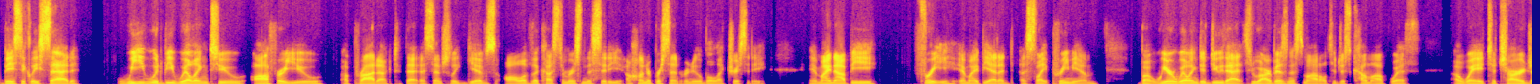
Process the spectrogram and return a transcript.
basically said, we would be willing to offer you a product that essentially gives all of the customers in the city 100% renewable electricity. It might not be free, it might be at a, a slight premium, but we are willing to do that through our business model to just come up with a way to charge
